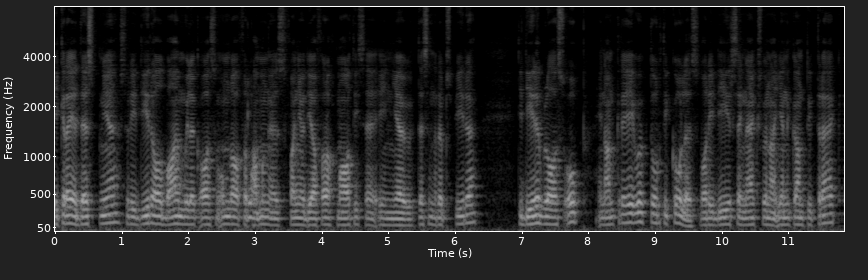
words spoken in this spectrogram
Jy kry 'n dyspnee, so die diere al baie moeilik asem omdat daar verlamming is van jou diafragmatiese en jou tussenribspiere. Die diere blaas op en dan kry jy ook torticollis waar die dier sy nek so na een kant toe trek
